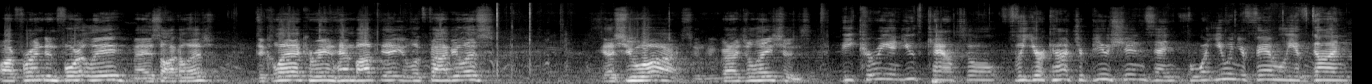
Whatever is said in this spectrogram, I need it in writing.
our friend in Fort Lee, Mayor Sokolich, declare Korean Hanbok Day. You look fabulous. Yes, you are. So congratulations. The Korean Youth Council for your contributions and for what you and your family have done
